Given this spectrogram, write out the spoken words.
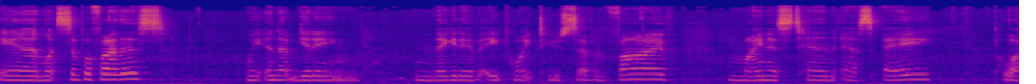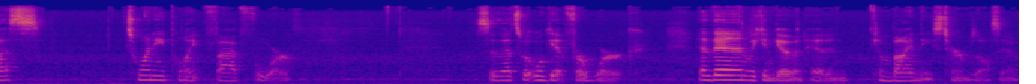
and let's simplify this. We end up getting negative 8.275 minus 10 SA plus 20.54. So that's what we'll get for work. And then we can go ahead and combine these terms also.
